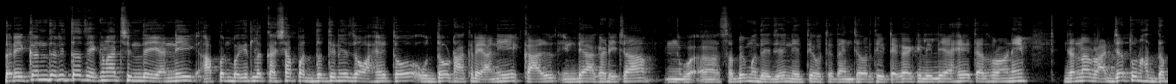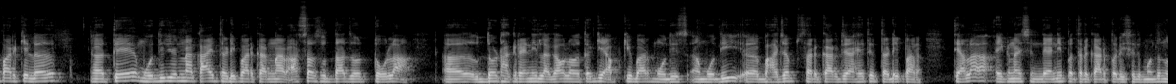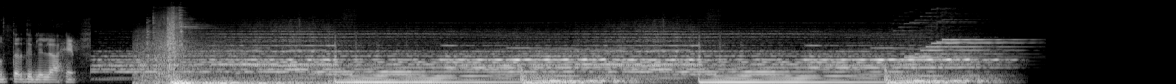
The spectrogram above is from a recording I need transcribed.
तर एकंदरीतच एकनाथ शिंदे यांनी आपण बघितलं कशा पद्धतीने जो आहे तो उद्धव ठाकरे आणि काल इंडिया आघाडीच्या सभेमध्ये जे नेते होते त्यांच्यावरती टीका केलेली आहे. त्याचप्रमाणे ज्यांना राज्यातून हद्दपार केलं ते मोदीजींना काय तडीपार करणार असा सुद्धा जो टोला उद्धव ठाकरे यांनी लगावला होता की अबकी बार मोदी मोदी भाजप सरकार जे आहे ते तडीपार. त्याला एकनाथ शिंदे यांनी पत्रकार परिषदेमधून उत्तर दिलेलं आहे.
